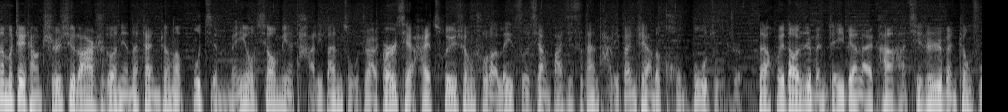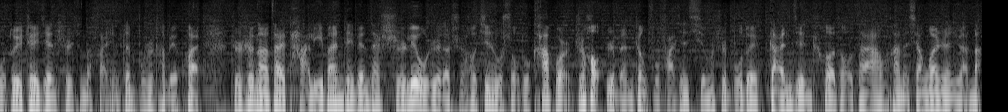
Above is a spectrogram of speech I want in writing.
那么这场持续了二十多年的战争呢，不仅没有消灭塔利班组织，而且还催生出了类似像巴基斯坦塔利班这样的恐怖组织。再回到日本这一边来看哈，其实日本政府对这件事情的反应真不是特别快，只是呢，在塔利班这边在十六日的时候进入首都喀布尔之后，日本政府发现形势不对，赶紧撤走。在阿富汗的相关人员呢？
